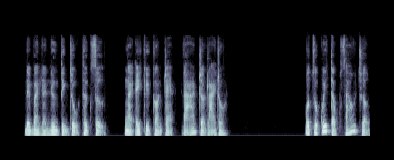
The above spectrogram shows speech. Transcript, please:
đây mới là lương tình chủ thực sự, ngày ấy khi còn trẻ đã trở lại rồi. Một số quý tộc giáo trưởng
